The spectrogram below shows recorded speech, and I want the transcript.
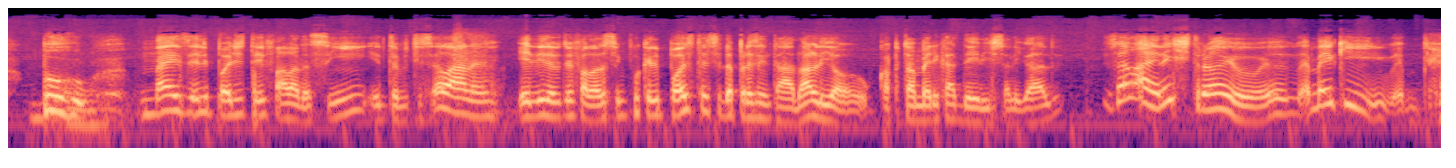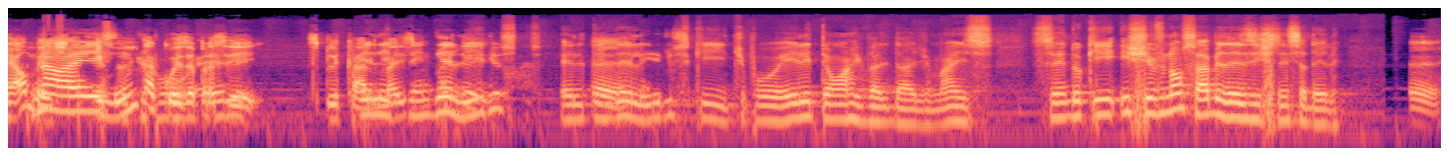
burro. Mas ele pode ter falado assim, ele deve ter, sei lá, né? Ele deve ter falado assim porque ele pode ter sido apresentado ali, ó, o Capitão América deles, tá ligado? Sei lá, ele é estranho. É, é meio que. Realmente, Não, é isso, tem muita tipo, coisa para ser explicado. Ele mas, tem delírios. Ele tem é. delírios que, tipo, ele tem uma rivalidade, mas. Sendo que Steve não sabe da existência dele. É.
